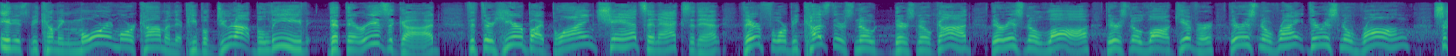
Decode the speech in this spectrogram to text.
it is becoming more and more common that people do not believe that there is a God, that they're here by blind chance and accident. Therefore, because there's no, there's no God, there is no law, there is no lawgiver, there is no right, there is no wrong. So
